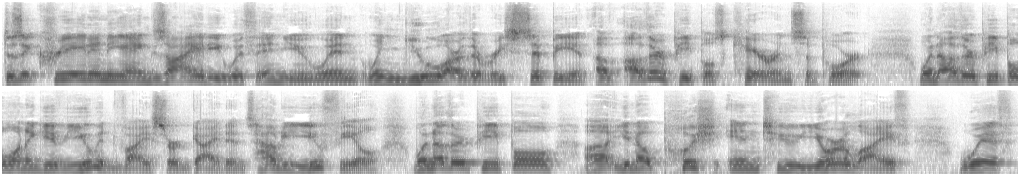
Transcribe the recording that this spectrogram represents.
Does it create any anxiety within you when, when you are the recipient of other people's care and support? When other people want to give you advice or guidance, how do you feel? When other people, uh, you know, push into your life with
